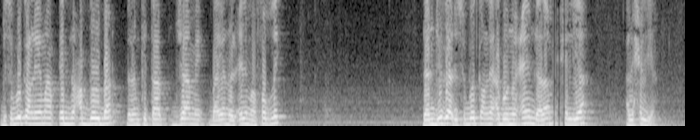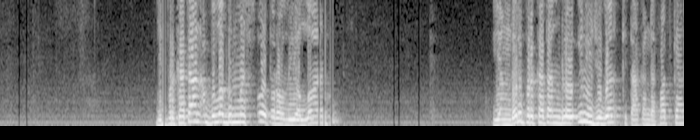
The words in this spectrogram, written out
disebutkan oleh Imam Ibn Abdul Bar dalam kitab Jami' Bayanul Ilm wa Fadlih dan juga disebutkan oleh Abu Nuaim dalam Hilyah Al-Hilyah. Jadi perkataan Abdullah bin Mas'ud radhiyallahu anhu yang dari perkataan beliau ini juga kita akan dapatkan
